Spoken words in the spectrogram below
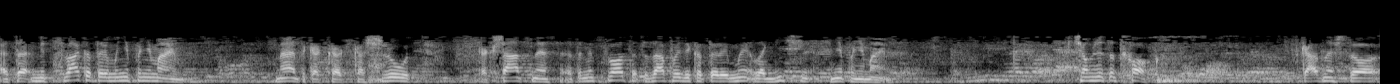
Это мецва, которую мы не понимаем. Ну, это как, как кашрут, как шатнес. Это мецвод, это заповеди, которые мы логично не понимаем. В чем же этот хок? Сказано, что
